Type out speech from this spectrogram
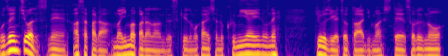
午前中はですね、朝から、まあ今からなんですけども、会社の組合のね、行事がちょっとありまして、それの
